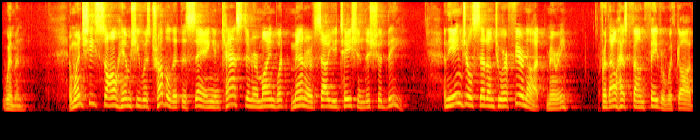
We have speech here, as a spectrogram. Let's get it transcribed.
women. And when she saw him, she was troubled at this saying and cast in her mind what manner of salutation this should be. And the angel said unto her, Fear not, Mary, for thou hast found favor with God.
